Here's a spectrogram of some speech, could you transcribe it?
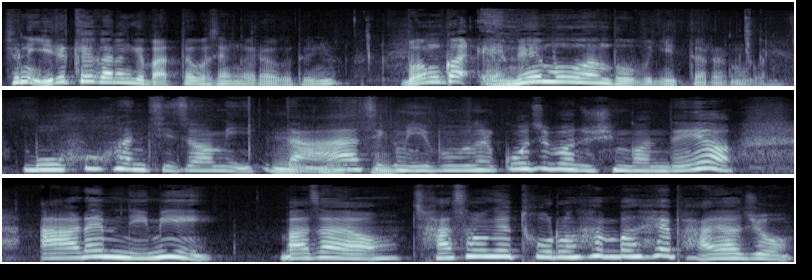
저는 이렇게 가는 게 맞다고 생각 하거든요. 뭔가 애매모호한 부분이 있다라는 거예요. 모호한 지점이 있다. 음, 음, 음. 지금 이 부분을 꼬집어 주신 건데요. RM님이 맞아요. 자성의 토론 한번 해봐야죠.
